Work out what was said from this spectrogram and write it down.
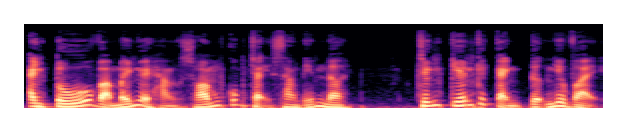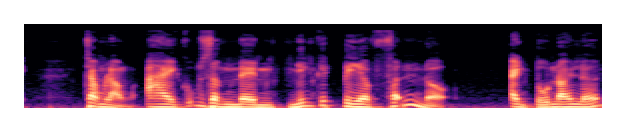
anh Tú và mấy người hàng xóm cũng chạy sang đến nơi. Chứng kiến cái cảnh tượng như vậy, trong lòng ai cũng dâng lên những cái tia phẫn nộ. Anh Tú nói lớn:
